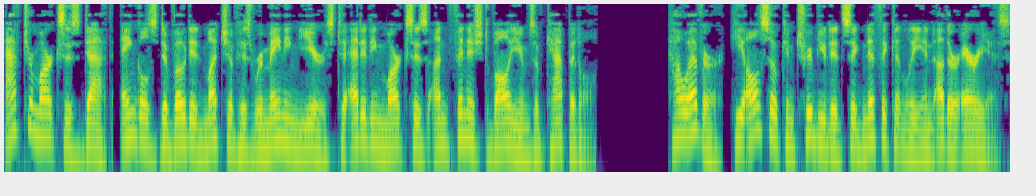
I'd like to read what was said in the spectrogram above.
After Marx's death, Engels devoted much of his remaining years to editing Marx's unfinished volumes of Capital. However, he also contributed significantly in other areas.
